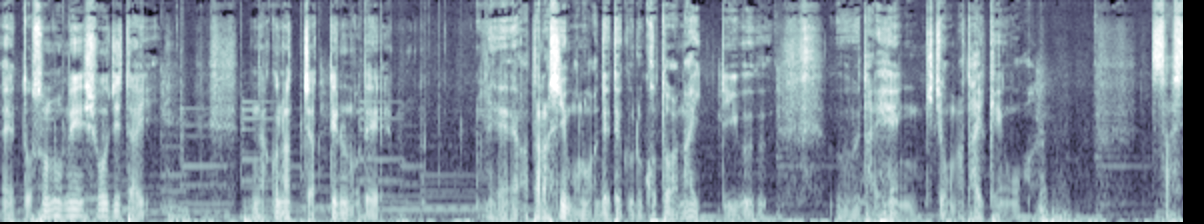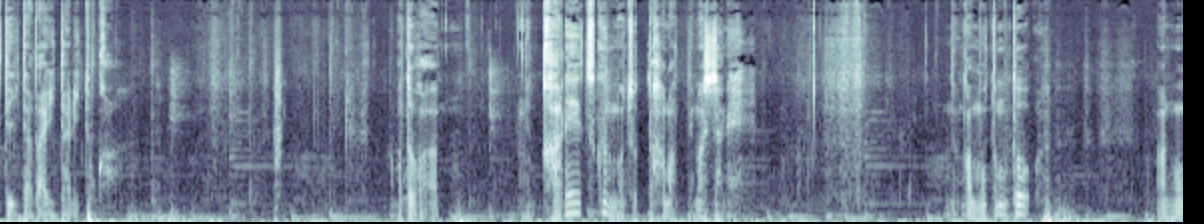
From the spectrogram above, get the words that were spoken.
えーと、その名称自体なくなっちゃってるので、えー、新しいものが出てくることはないっていう大変貴重な体験をさせていただいたりとかあとは、カレー作るのちょっとハマってましたね。なんかもともと、あの、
